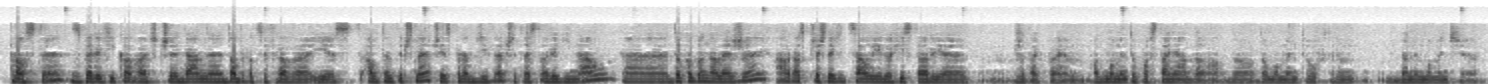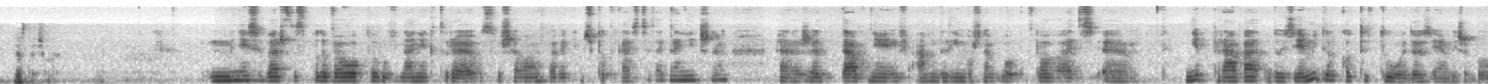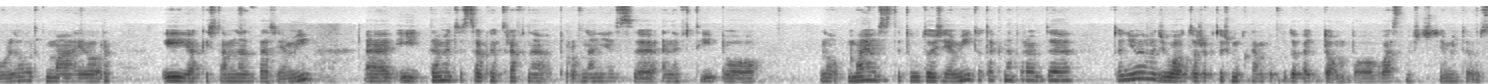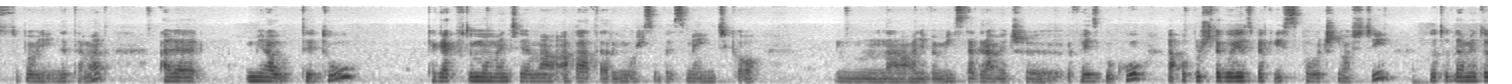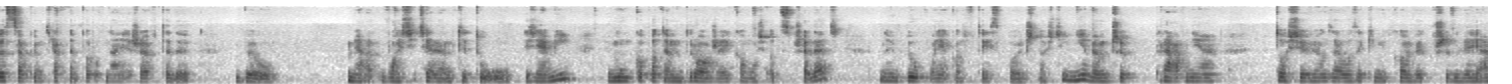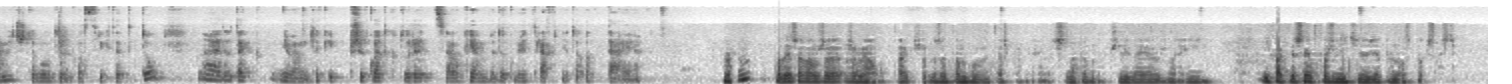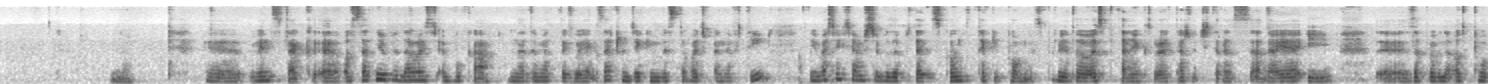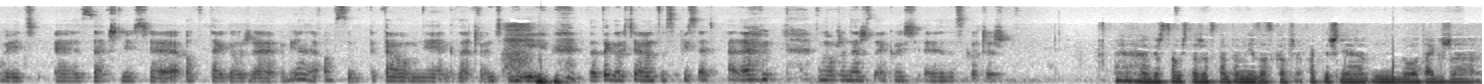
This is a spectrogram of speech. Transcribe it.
prosty, zweryfikować, czy dane dobro cyfrowe jest autentyczne, czy jest prawdziwe, czy to jest oryginał, e, do kogo należy, oraz prześledzić całą jego historię, że tak powiem, od momentu powstania do, do, do momentu, w którym w danym momencie jesteśmy. Mnie się bardzo spodobało porównanie, które usłyszałam chyba w jakimś podcaście zagranicznym, e, że dawniej w Anglii można było kupować nie prawa do ziemi, tylko tytuły do ziemi, że był Lord, Major i jakieś tam nazwa ziemi. E, I dla mnie to jest całkiem trafne porównanie z NFT, bo no, mając tytuł do ziemi, to tak naprawdę to nie chodziło o to, że ktoś mógł tam wybudować dom, bo własność ziemi to jest zupełnie inny temat, ale miał tytuł, tak jak w tym momencie ma awatar i może sobie zmienić go na, nie wiem, Instagramie czy Facebooku, a oprócz tego jest w jakiejś społeczności, no to dla mnie to jest całkiem trafne porównanie, że wtedy był miał właścicielem tytułu ziemi i mógł go potem drożej komuś odsprzedać, no i był poniekąd w tej społeczności. Nie wiem, czy prawnie to się wiązało z jakimikolwiek przywilejami, czy to był tylko stricte tytuł, no ale to tak, nie wiem, taki przykład, który całkiem według mnie trafnie to oddaje. Mhm. Podejrzewam, że, że miał, tak, że, że tam były też pewnie, czy na pewno przywileje różne i, i faktycznie tworzyli ci ludzie pewną społeczność. No. E, więc tak, e, ostatnio wydałeś e-booka na temat tego, jak zacząć, jak inwestować w NFT. I właśnie chciałam się Ciebie zapytać, skąd taki pomysł? Pewnie to jest pytanie, które każdy Ci teraz zadaje i e, zapewne odpowiedź zacznie się od tego, że wiele osób pytało mnie, jak zacząć i dlatego chciałam to spisać, ale może nas jakoś zaskoczysz. Wiesz co, myślę, że wstępem nie zaskoczę. Faktycznie mm, było tak, że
